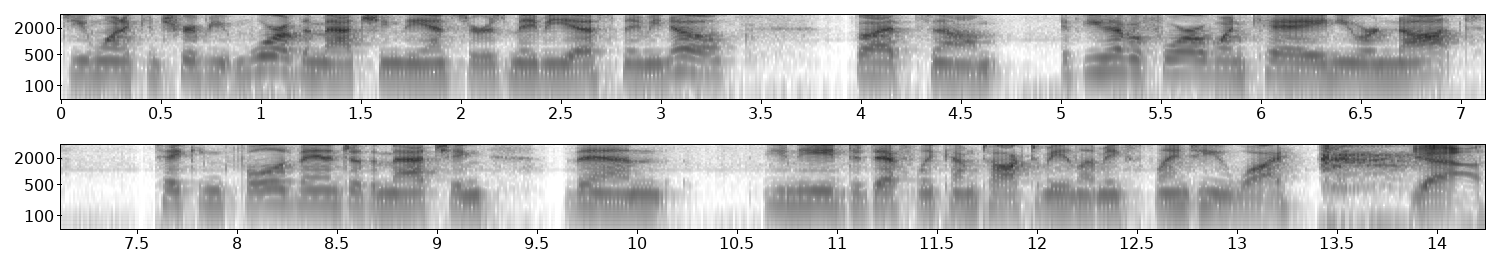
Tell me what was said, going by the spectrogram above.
do you want to contribute more of the matching? The answer is maybe yes, maybe no. But um, if you have a 401k and you are not taking full advantage of the matching, then you need to definitely come talk to me and let me explain to you why. Yeah.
